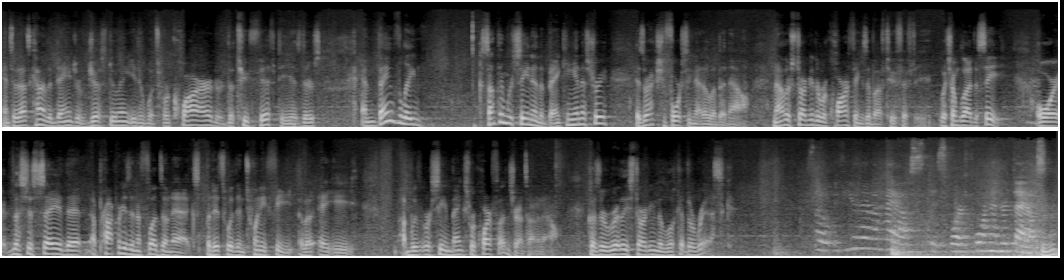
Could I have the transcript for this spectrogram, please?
And so that's kind of the danger of just doing either what's required or the 250 is there's, and thankfully, Something we're seeing in the banking industry is they're actually forcing that a little bit now. Now they're starting to require things above 250, which I'm glad to see. Or let's just say that a property is in a flood zone X, but it's within 20 feet of an AE. Uh, we- We're seeing banks require flood insurance on it now because they're really starting to look at the risk. So if you have a house that's worth four hundred thousand,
